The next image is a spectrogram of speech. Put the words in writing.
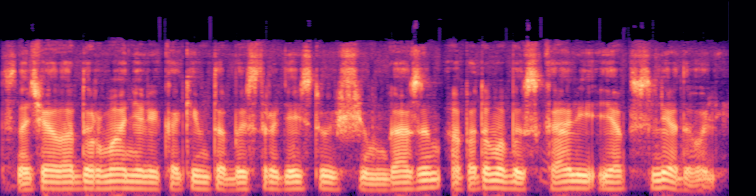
Сначала одурманили каким-то быстродействующим газом, а потом обыскали и обследовали.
